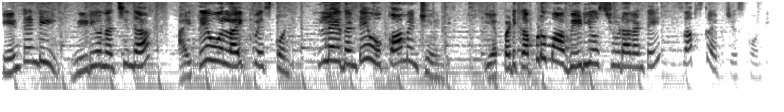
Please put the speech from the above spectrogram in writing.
ఏంటండి వీడియో నచ్చిందా అయితే ఓ లైక్ వేసుకోండి లేదంటే ఓ కామెంట్ చేయండి ఎప్పటికప్పుడు మా వీడియోస్ చూడాలంటే సబ్స్క్రైబ్ చేసుకోండి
